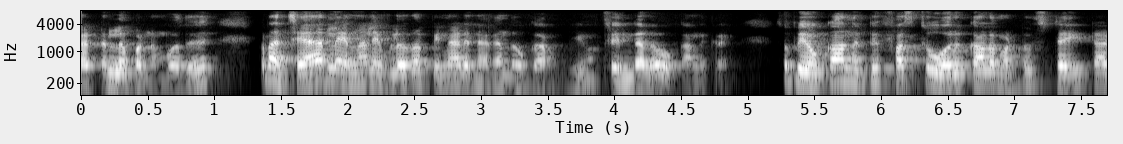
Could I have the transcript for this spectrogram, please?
கட்டிலில் பண்ணும்போது இப்போ நான் சேரில் என்னால் எவ்வளோதான் பின்னாடி நகர்ந்து உட்கார முடியும்? ஸோ இந்த அளவு உட்காந்துக்கிறேன். ஸோ இப்படி உட்காந்துட்டு ஃபஸ்ட்டு ஒரு காலை மட்டும் ஸ்ட்ரைட்டாக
